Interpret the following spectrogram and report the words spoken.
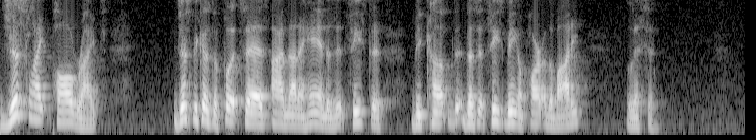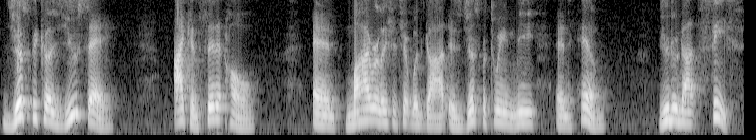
Just like Paul writes, just because the foot says, I'm not a hand, does it cease to become, does it cease being a part of the body? Listen. Just because you say, I can sit at home and my relationship with God is just between me and Him, you do not cease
